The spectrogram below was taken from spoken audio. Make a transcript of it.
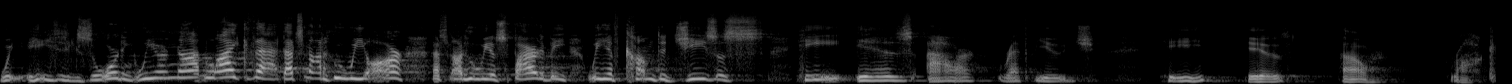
We, he's exhorting, we are not like that. That's not who we are. That's not who we aspire to be. We have come to Jesus. He is our refuge. He is our rock.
